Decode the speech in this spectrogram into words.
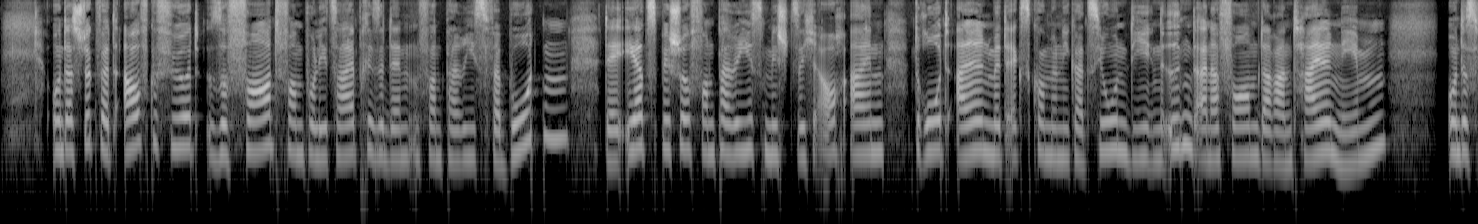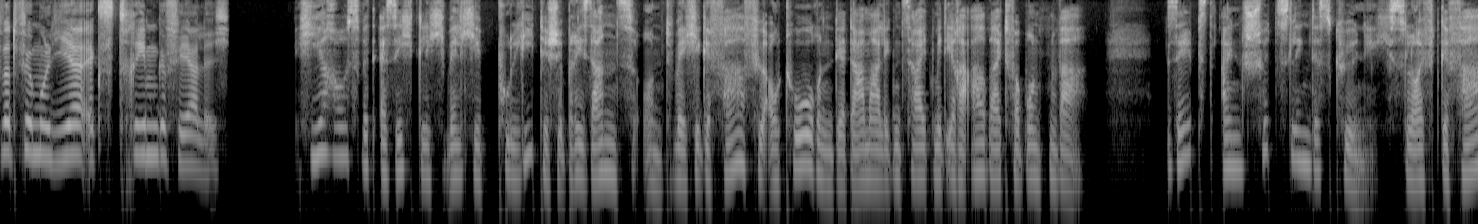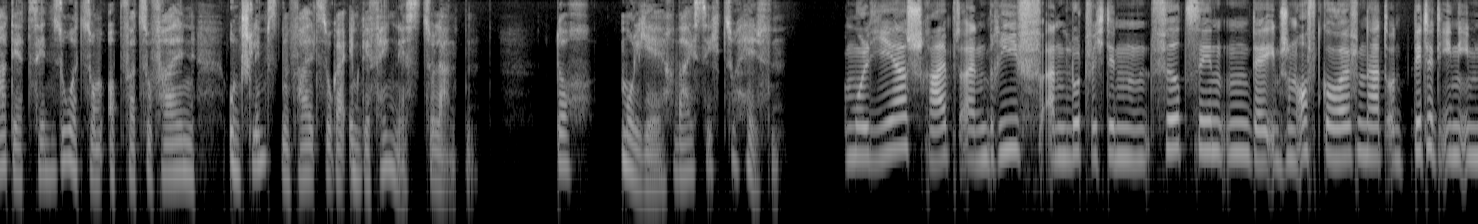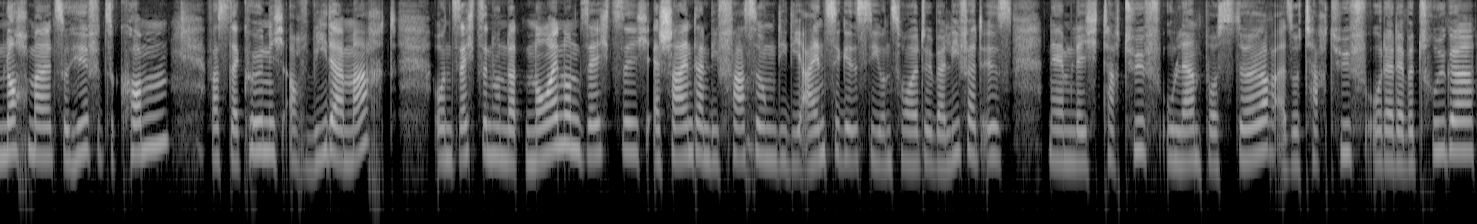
Und das Stück wird aufgeführt, sofort vom Polizeipräsidenten von Paris verboten. Der Erzbischof von Paris mischt sich auch ein, droht allen mit Exkommunikation, die in irgendeiner Form daran teilnehmen. Und es wird für Molière extrem gefährlich. Hieraus wird ersichtlich, welche politische Brisanz und welche Gefahr für Autoren der damaligen Zeit mit ihrer Arbeit verbunden war. Selbst ein Schützling des Königs läuft Gefahr, der Zensur zum Opfer zu fallen und schlimmstenfalls sogar im Gefängnis zu landen. Doch Molière weiß sich zu helfen. Molière schreibt einen Brief an Ludwig XIV., der ihm schon oft geholfen hat und bittet ihn, ihm nochmal zu Hilfe zu kommen, was der König auch wieder macht. Und 1669 erscheint dann die Fassung, die die einzige ist, die uns heute überliefert ist, nämlich Tartuffe ou l'imposteur, also Tartuffe oder der Betrüger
